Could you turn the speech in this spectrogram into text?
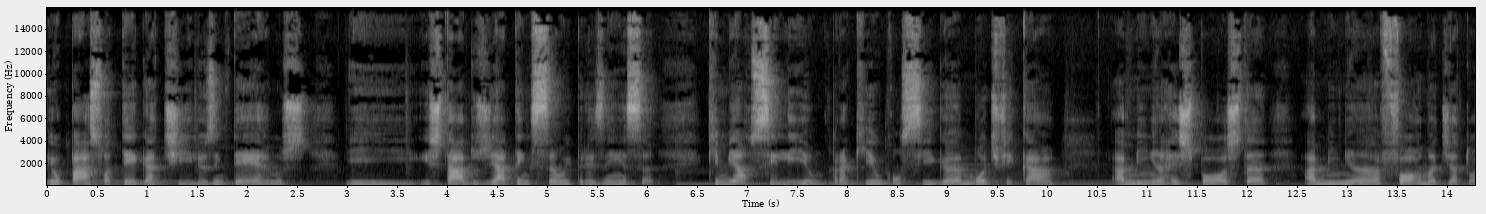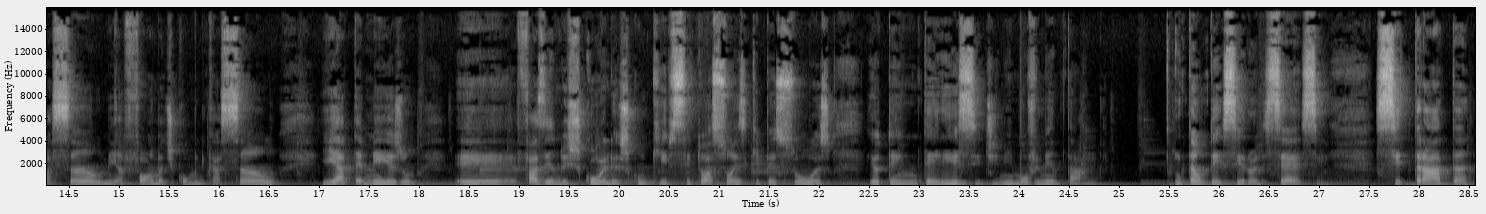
eu passo a ter gatilhos internos e estados de atenção e presença que me auxiliam para que eu consiga modificar a minha resposta, a minha forma de atuação, minha forma de comunicação e até mesmo é, fazendo escolhas com que situações e que pessoas eu tenho interesse de me movimentar. Então, terceiro alicerce se trata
